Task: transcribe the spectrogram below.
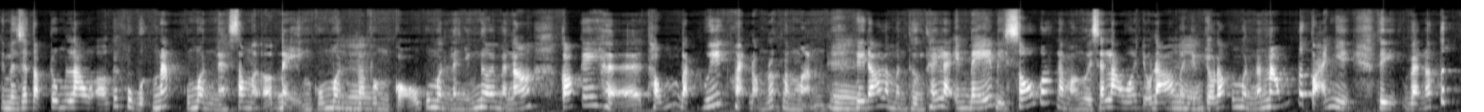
thì mình sẽ tập trung lau ở cái khu vực nách của mình nè xong rồi ở bẹn của mình ừ. và phần cổ của mình là những nơi mà nó có cái hệ thống bạch huyết hoạt động rất là mạnh ừ. khi đó là mình thường thấy là em bé bị sốt á là mọi người sẽ lau ở chỗ đó ừ. và những chỗ đó của mình nó nóng nó tỏa nhiệt thì và nó tích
